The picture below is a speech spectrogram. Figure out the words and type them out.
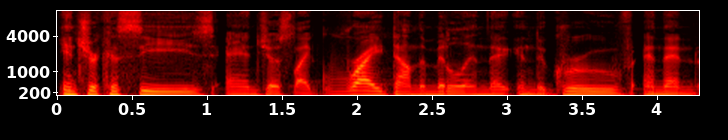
intricacies, and just like right down the middle in the in the groove, and then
